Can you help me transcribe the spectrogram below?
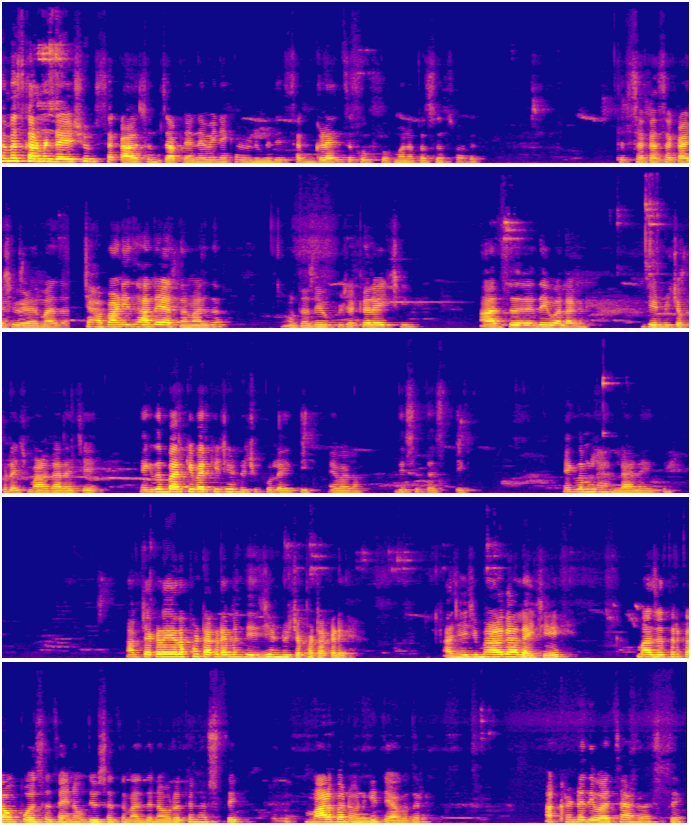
नमस्कार मंडळी शुभ सकाळ. तुमचं आपल्या नवीन एका व्हिडिओमध्ये सगळ्यांचं खूप खूप मनापासून स्वागत. तर सकाळ सकाळची वेळ आहे माझा. चहा पाणी झालं आहे आता माझं. आता देवपूजा करायची. आज देवाला झेंडूच्या फुलाची माळ घालायची. एकदम बारकी बारकी झेंडूची फुलं आहे ती. देवाला दिसत असते. एकदम लहान लहान आहे ती. आमच्याकडे याला फटाकड्या म्हणते झेंडूच्या फटाकडे. आज ह्याची माळ घालायची. माझा तर का उपवासच आहे नऊ दिवसाचं माझं नवरत्न असते माळ बनवून घेते अगोदर. अखंड दिवाचा आळ असते.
